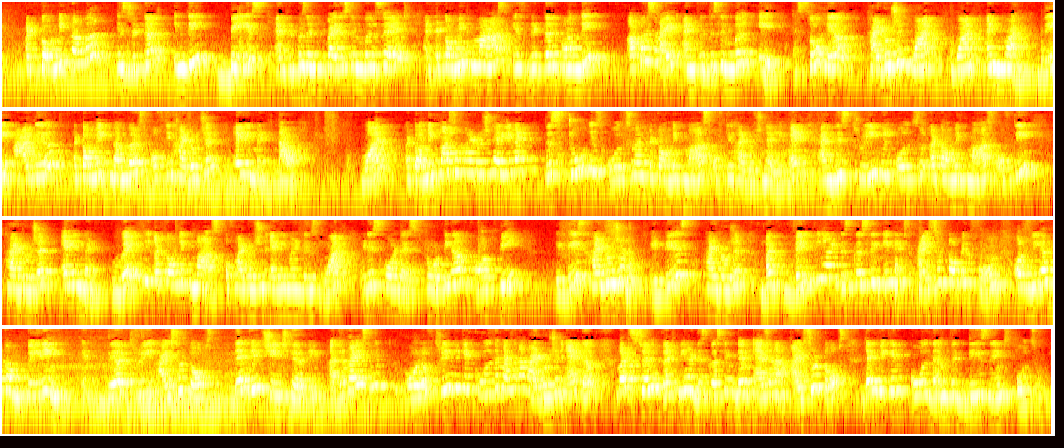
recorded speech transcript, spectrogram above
atomic number is written in the base and represented by the symbol Z and atomic mass is written on the upper side and with the symbol A. So here hydrogen 1, 1 and 1. They are the atomic numbers of the hydrogen element. Now 1 atomic mass of hydrogen element. This 2 is also an atomic mass of the hydrogen element and this 3 will also atomic mass of the hydrogen element. When the atomic mass of hydrogen element is 1, it is called as protium or P. It is hydrogen. It is hydrogen. But when we are discussing in its isotopic form or we are comparing their three isotopes, then we change their name. Otherwise, with all of three we can call them as an hydrogen atom but still when we are discussing them as an isotopes then we can call them with these names also.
